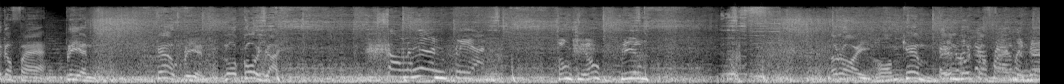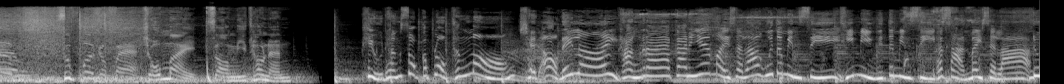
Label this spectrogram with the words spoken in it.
ร์กาแฟ เปลี่ยน แก้วเปลี่ยน โลโก้ใหญ่ซองน้ำเงินเปลี่ยนซองเขียวเปลี่ยน อร่อยหอมเข้มเป็นรสกาแฟเหมือนเดิมซุปเปอร์กาแฟโฉมใหม่ซองนี้เท่านั้น ผิวทั้งสกปรกทั้งหมอง เช็ดออกได้เลยครั้งแรกการนิเย่ไมเซล่าวิตามินซี ที่มีวิตามินซีผสานไมเซล่าดู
